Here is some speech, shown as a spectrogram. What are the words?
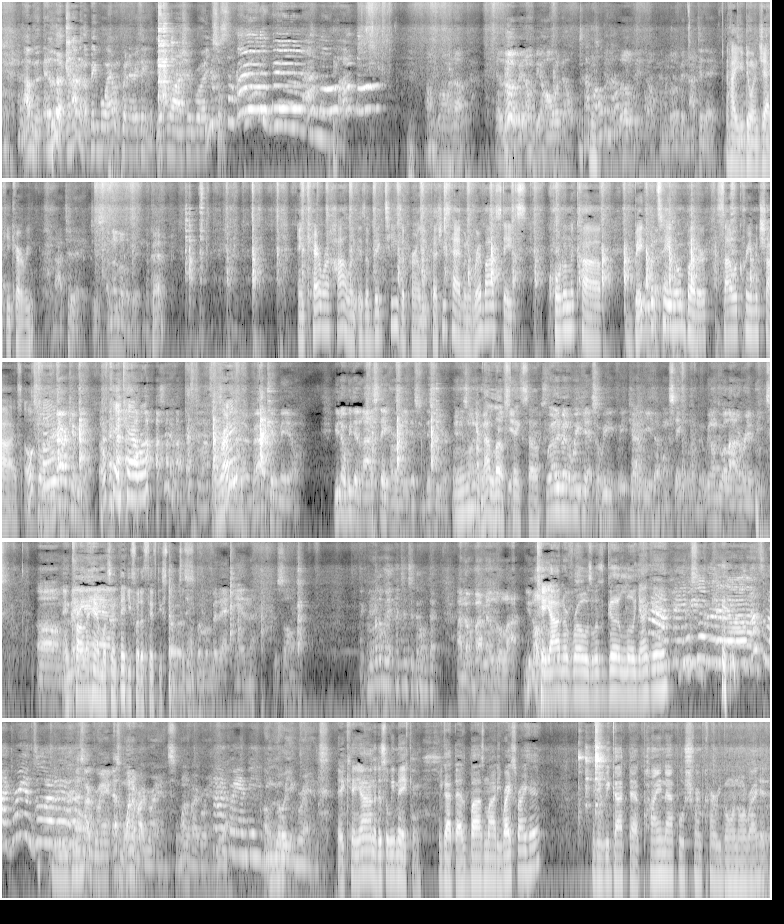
I'm and look, and I've been a big boy. I've been putting everything in the dishwasher, boy. You're so, I'm so proud of me. I proud of you. know, I know. I'm growing up. In a little bit, I'm gonna be a whole adult. I'm old In a mm-hmm. little bit, though. In a little bit, not today. How you doing, Jackie Curry? Not today. Just in a little bit, okay? And Kara Holland is a big tease apparently because she's having ribeye steaks, corn on the cob, baked potato and butter, sour cream and chives. Also, an Okay, American meal. okay, Kara. She have a restaurant. Right? American meal. You know, we did a lot of steak already this this year. and it's only Mhm, been I love steak, yet. so- We've only been a week yet, so we, we try to ease up on steak a little bit. We don't do a lot of red meats. Um, And man, Carla Hamilton, thank you for the 50 stars. Put a little bit of that in the sauce. A little bit into the whole thing. I know, but I meant a little lot. You know, a little Kiana. Rose was good, little youngin. baby What's up, girl. That's my granddaughter. That's our grand. That's one of our grands. One of our grands. Hi, yeah. grandbaby. A million grands. Hey, Kiana, this is what we making. We got that basmati rice right here. And then we got that pineapple shrimp curry going on right here.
